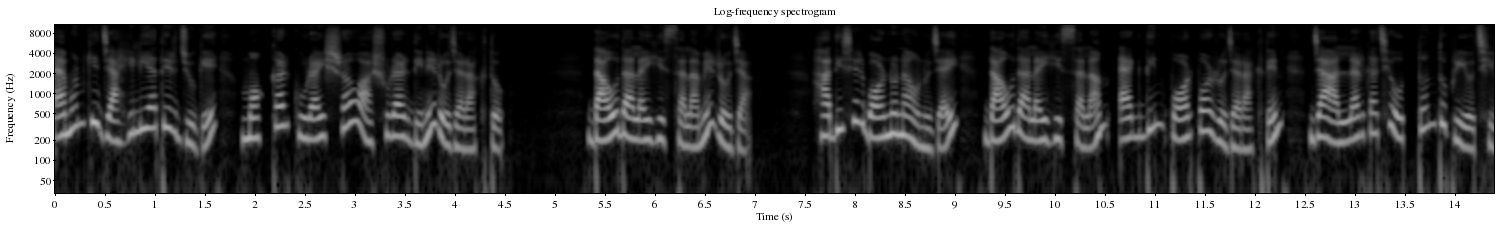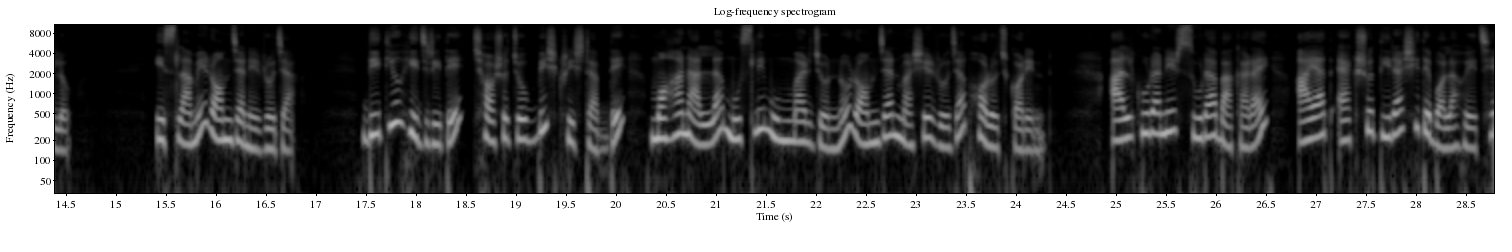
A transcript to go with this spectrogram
এমনকি জাহিলিয়াতের যুগে মক্কার কুরাইশরাও আশুরার দিনে রোজা রাখত। দাউদ আলাইহিসাল্লামের রোজা। হাদিসের বর্ণনা অনুযায়ী, দাউদ আলাইহিসাল্লাম একদিন পর পর রোজা রাখতেন, যা আল্লাহর কাছে অত্যন্ত প্রিয় ছিল। ইসলামে রমজানের রোজা। দ্বিতীয় হিজড়িতে ছশো চব্বিশ খ্রিস্টাব্দে মহান আল্লাহ মুসলিম উম্মার জন্য রমজান মাসের রোজা ফরজ করেন। আল কুরআনের সুরা বাকারায় আয়াত একশো তিরাশিতে বলা হয়েছে,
